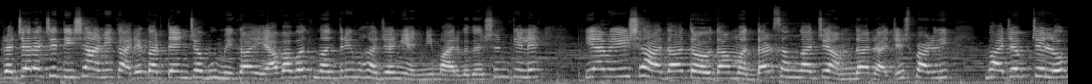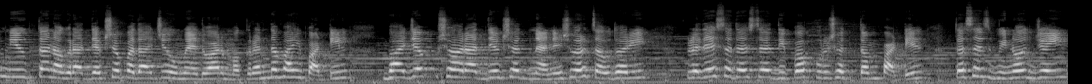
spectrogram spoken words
प्रचाराची दिशा आणि कार्यकर्त्यांच्या भूमिका याबाबत मंत्री महाजन यांनी मार्गदर्शन केले. यावेळी शहादा तळोदा मतदारसंघाचे आमदार राजेश पाडवी भाजपचे लोकनियुक्त नगराध्यक्षपदाचे उमेदवार मकरंदभाई पाटील भाजप शहराध्यक्ष ज्ञानेश्वर चौधरी प्रदेश सदस्य दीपक पुरुषोत्तम पाटील तसेच विनोद जैन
